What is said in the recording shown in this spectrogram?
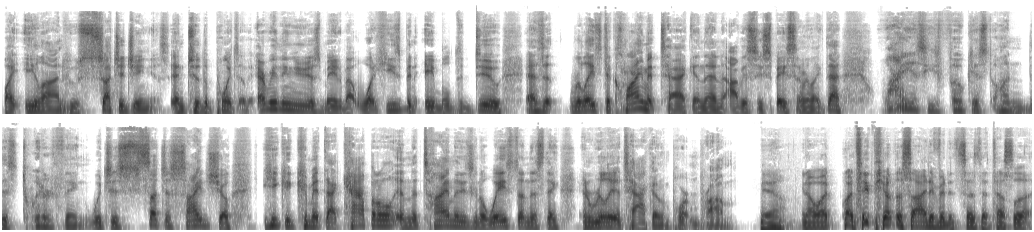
why Elon, who's such a genius, and to the point of everything you just made about what he's been able to do as it relates to climate tech and then obviously space and everything like that, why is he focused on this Twitter thing, which is such a sideshow? He could commit that capital and the time that he's going to waste on this thing and really attack an important problem. Yeah. You know what? I take the other side of it. It says that Tesla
